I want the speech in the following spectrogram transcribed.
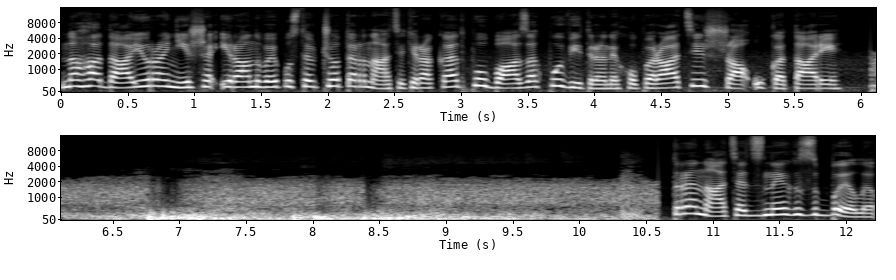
Нагадаю, раніше Іран випустив 14 ракет по базах повітряних операцій США у Катарі. 13 з них збили.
